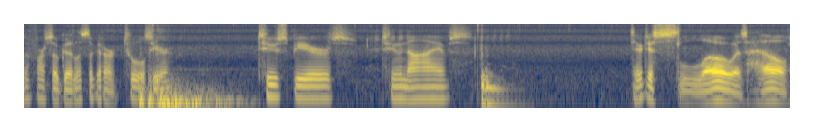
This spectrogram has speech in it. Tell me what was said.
So far, so good. Let's look at our tools here. Two spears, two knives. They're just slow as hell.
